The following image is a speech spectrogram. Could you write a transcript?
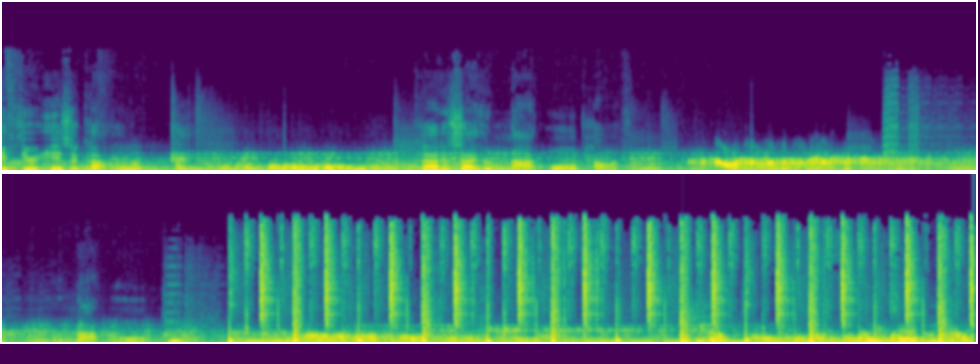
If there is a God, God is either not all powerful or not all good. But we don't exactly how.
